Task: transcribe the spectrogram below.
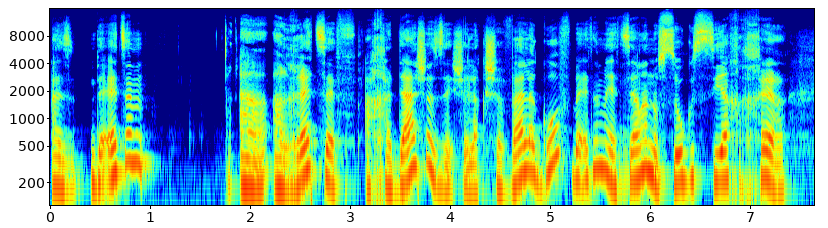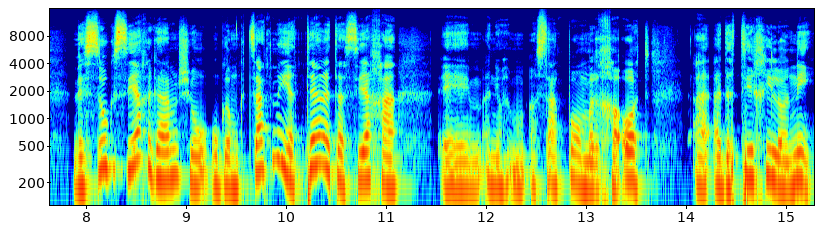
אז בעצם הרצף החדש הזה של הקשבה לגוף בעצם מייצר לנו סוג שיח אחר. וסוג שיח גם שהוא גם קצת מייתר את השיח ה... אה, אני עושה פה מרכאות, הדתי-חילוני.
